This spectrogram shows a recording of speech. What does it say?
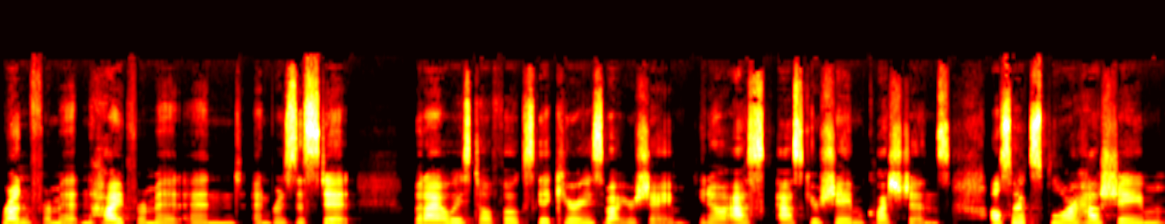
run from it and hide from it and and resist it. But I always tell folks get curious about your shame. You know, ask ask your shame questions. Also explore how shame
